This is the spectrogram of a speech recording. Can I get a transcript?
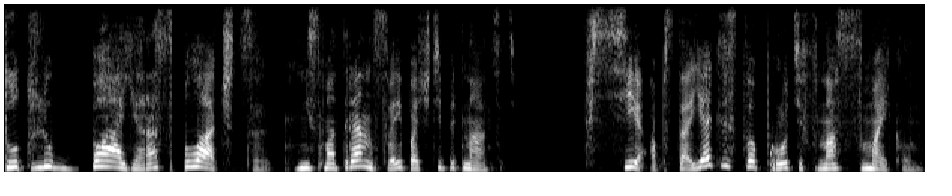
Тут любая расплачется, несмотря на свои почти 15. Все обстоятельства против нас с Майклом.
